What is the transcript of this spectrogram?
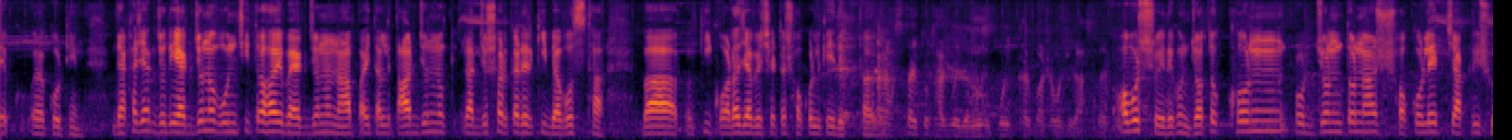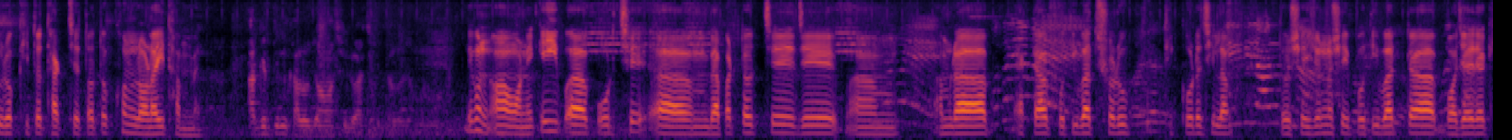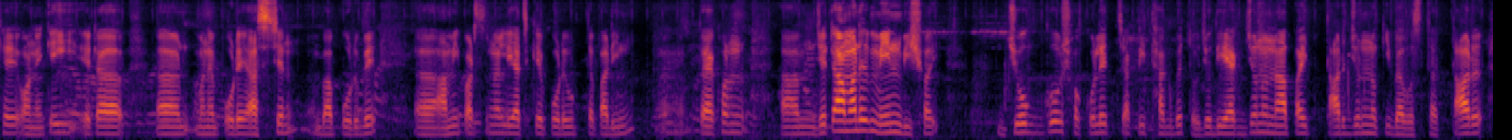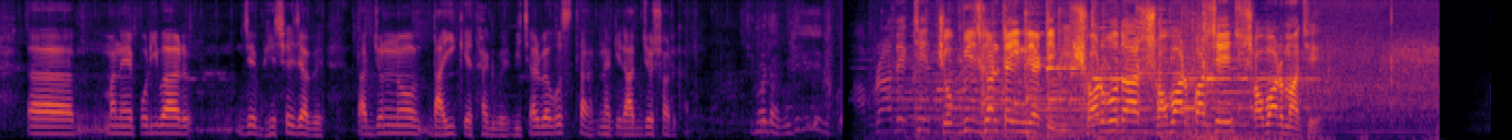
কঠিন। দেখা যাক যদি একজনও বঞ্চিত হয় বা একজনও না পায়, তাহলে তার জন্য রাজ্য সরকারের কি ব্যবস্থা? বা কি করা যাবে সেটা সকলকেই দেখতে হবে। রাস্তায় তো থাকবে যেমন পরীক্ষার পাশাপাশি রাস্তায় অবশ্যই দেখুন যতক্ষণ পর্যন্ত না সকলের চাকরি সুরক্ষিত থাকছে ততক্ষণ লড়াই থামবে না। আগের দিন কালো জামা ছিল আজকে কালো জামা দেখুন অনেকেই পড়ছে ব্যাপারটা হচ্ছে যে আমরা একটা প্রতিবাদ স্বরূপ ঠিক করেছিলাম তো সেই জন্য সেই প্রতিবাদটা বজায় রেখে অনেকেই এটা মানে পড়ে আসছেন বা পড়বে। আমি পার্সোনালি আজকে পড়ে উঠতে পারিনি। তো এখন যেটা আমার মেন বিষয়, যোগ্য সকলের চাকরি থাকবে তো? যদি একজনও না পায়, তার জন্য কি ব্যবস্থা? তার মানে পরিবার যে ভেসে যাবে, তার জন্য দায়ী কে থাকবে? বিচার ব্যবস্থা নাকি রাজ্য সরকার? আপনারা দেখছেন চব্বিশ ঘণ্টা ইন্ডিয়া টিভি, সর্বদা সবার পাশে, সবার মাঝে।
